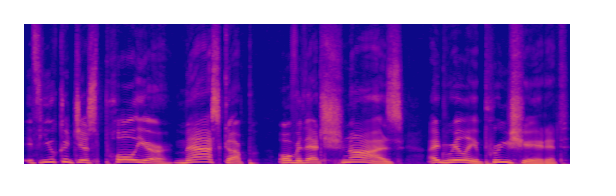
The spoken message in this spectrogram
if you could just pull your mask up over that schnoz, I'd really appreciate it."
